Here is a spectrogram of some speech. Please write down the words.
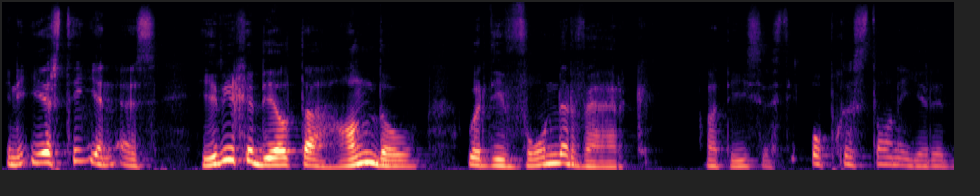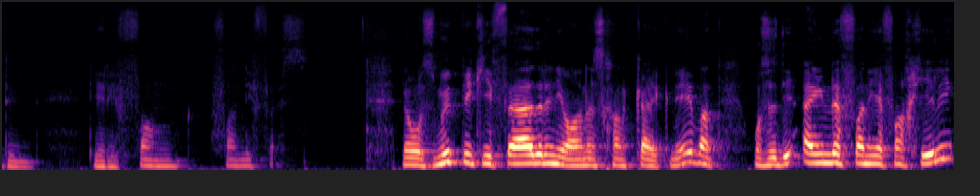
En die eerste een is hierdie gedeelte handel oor die wonderwerk wat Jesus, die opgestane Here doen deur die vang van die vis. Nou ons moet bietjie verder in Johannes gaan kyk, nê, nee? want ons is die einde van die evangelie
